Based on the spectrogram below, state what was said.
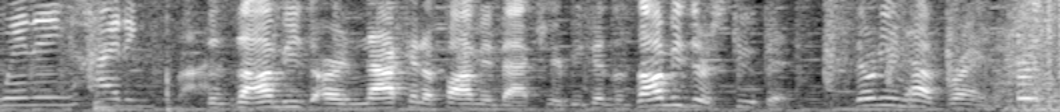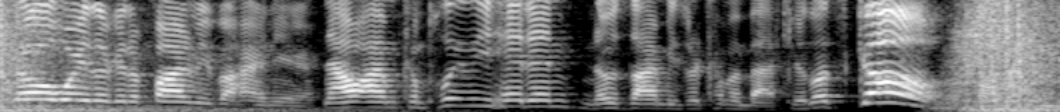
winning hiding spot. The zombies are not gonna find me back here because the zombies are stupid. They don't even have brains. There's no way they're gonna find me behind here. Now I'm completely hidden. No zombies are coming back here. Let's go! I'm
